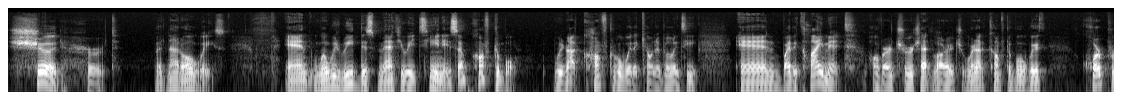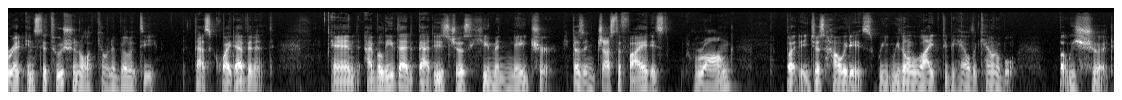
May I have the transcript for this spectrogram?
should hurt, but not always. And when we read this Matthew 18, it's uncomfortable. We're not comfortable with accountability. And by the climate of our church at large, we're not comfortable with corporate institutional accountability. That's quite evident. And I believe that that is just human nature. It doesn't justify it, it's wrong, but it's just how it is. We, we don't like to be held accountable but we should.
